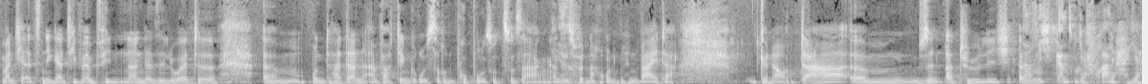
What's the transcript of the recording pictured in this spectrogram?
manche als negativ empfinden an der Silhouette ähm, und hat dann einfach den größeren Popo sozusagen. Also ja. es wird nach unten hin weiter. Genau, da ähm, sind natürlich. Ähm, Darf ich ganz kurz ja, fragen? Ja, ja.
